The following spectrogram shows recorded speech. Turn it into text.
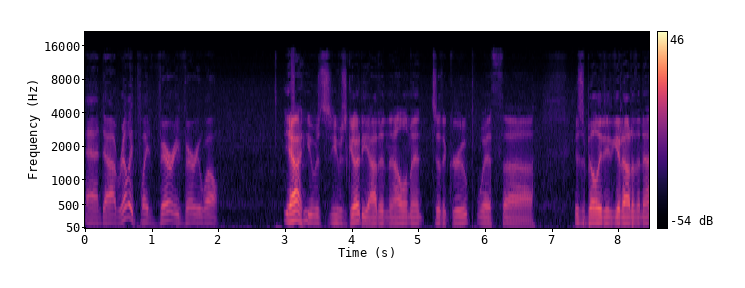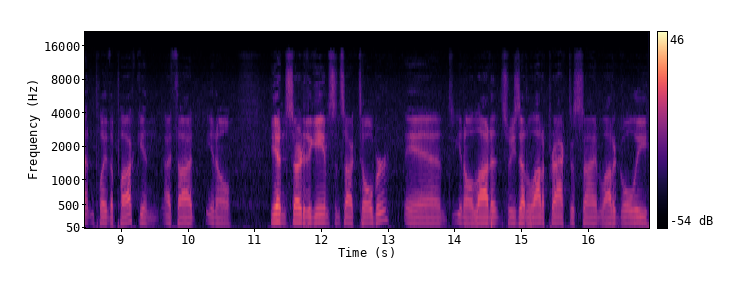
and uh, really played very, very well. Yeah, he was he was good. He added an element to the group with uh, his ability to get out of the net and play the puck. And I thought, you know, he hadn't started a game since October, and you know a lot of so he's had a lot of practice time, a lot of goalie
